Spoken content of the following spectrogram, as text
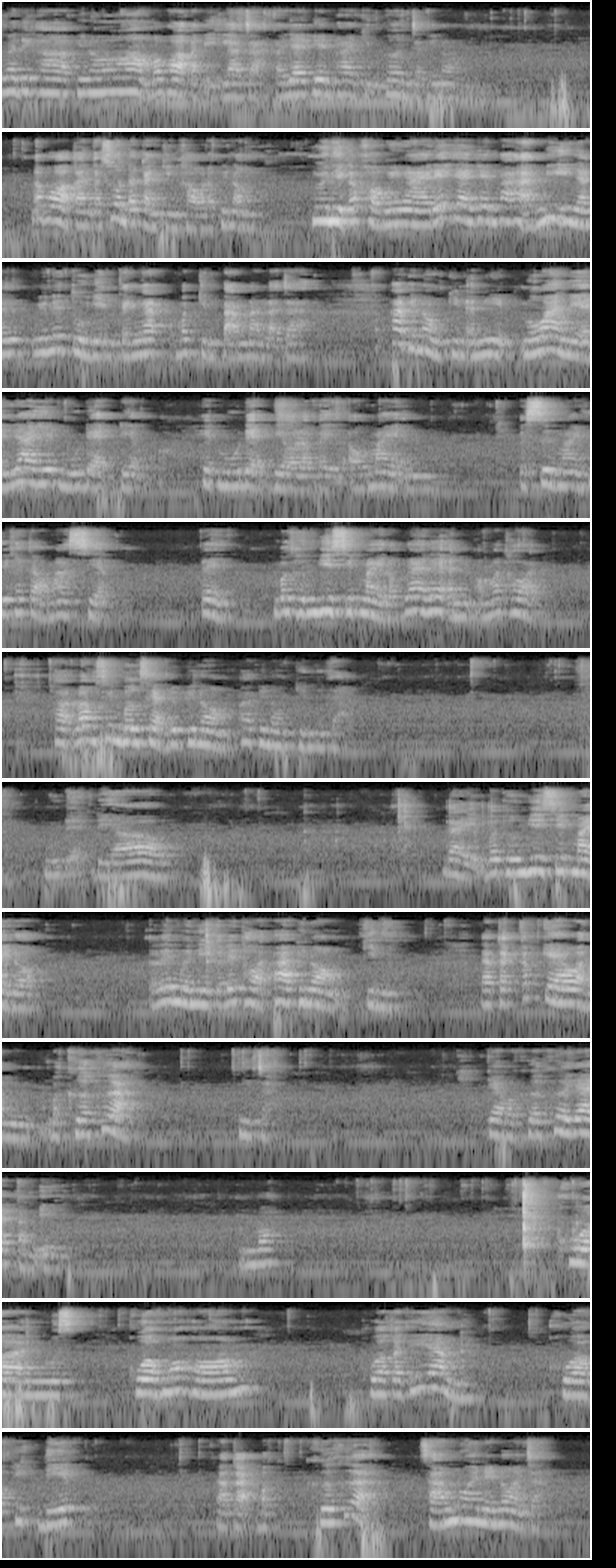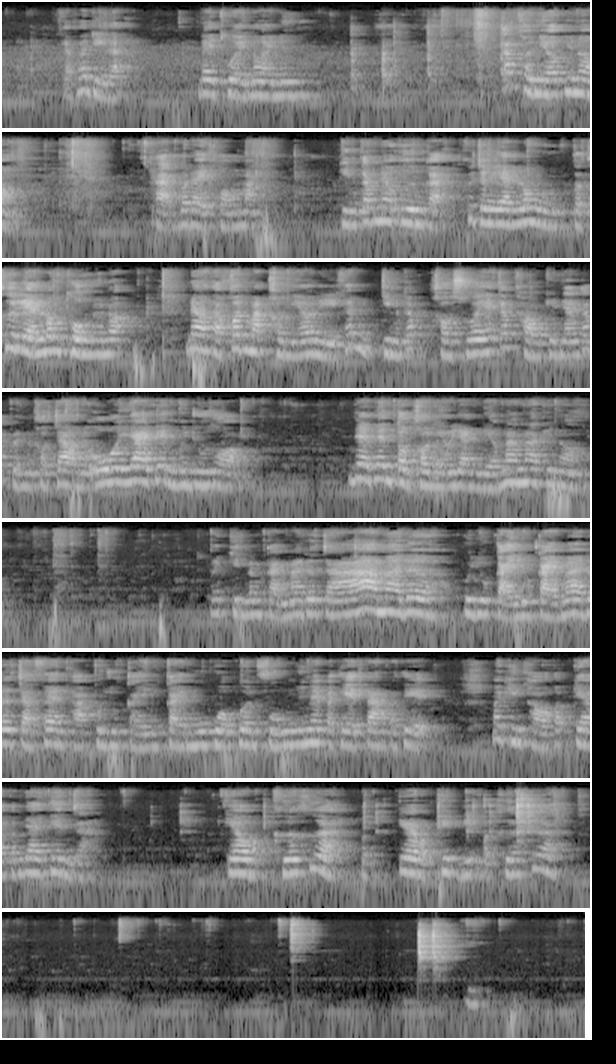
สวัสดีค่ะพี่น้องมาพอกันอีกแล้วจ้ะกับยายเพี้ยนพายกินเพิ่นจ้ะพี่น้องมาพอกันกับส่วนตะกันกินเขาแล้วพี่น้องมือนี้ก็ขาง่ายๆเด้ยายเพี้ยนพายมีอีหยังอยู่ในตู้เย็นกันงัดมากินตามนั่นแหละจ้ะพาพี่น้องกินอันนี้เมื่อวานนี่อันยายเฮ็ดหมูแดดเดียวเฮ็ดหมูแดดเดียวเราไปเอาไม้อัน ไปซื้อไม้ที่เขาเจ้ามาเสียบได้บ่ถึงยี่สิบไม้หรอกยายเลยอันเอามาทอดทอดลองซิมเบิงแซ่บอยู่พี่น้องพาพี่น้องกินนี่จ้ะ หมูแดดเดียวได้บ่ถึงยี่สิบไม่ดอก ก็เลยมือนี้ก็ได้ถอดผ้าพี่น้องกิน แล้วก็กับแก้วอันมะเขือเขือนี่จ้ะแก้วมะเขือเขือย่ายตันเองเห็นบ่ขัวนมุสขัวหัวหอมขัวกระเทียมขัวพริกดิบแล้วก็มะเขือเขือสามหน่วยน้อยๆจ้ะ แต่พอดีละได้ถ้วยหน่อยนึงกับข้าวเหนียวพี่น้องขาดบ่ได้ของมักกินกับแนวอื่นกะคือจังเรียนลงก็คือเรียนลงทงเลยเนาะแนวถ้าคนมักข้าวเหนียวนี่ขั้นกินกับข้าวสวยกับข้าวกินยังก็เป็นข้าวเจ้าเลยโอ้ยยายเพ่นบ่อยู่ท้องยายเพ่นต้มข้าวเหนียวอย่างเดียวมากมากพี่น้องมากินน้ำกันมาเด้อจ้ามาเด้อผู้อยู่ไก่อยู่ไก่มาเด้อจ้าแฟนครับผู้อยู่ไก่อยู่ไก่มู่พวเพื่อนฝูงอยู่ในประเทศต่างประเทศ มากินเขาวกับแก้วกับยายเพ่นจ้ะ แก้วแบักเขือเขือบแก้วแบักพริกดิบบักเขือเขือ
